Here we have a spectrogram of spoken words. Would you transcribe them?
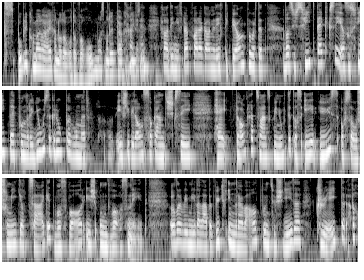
das Publikum erreichen oder, oder warum muss man dort aktiv sein? Ich habe deine Frage vorher gar nicht richtig beantwortet. Was war das Feedback? Gewesen? Also das Feedback von einer Usergruppe, wo wir erste Bilanz so geben, war, hey, danke 20 Minuten, dass ihr uns auf Social Media zeigt, was wahr ist und was nicht. Oder? Weil wir leben wirklich in einer Welt, wo inzwischen jeder Creator einfach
